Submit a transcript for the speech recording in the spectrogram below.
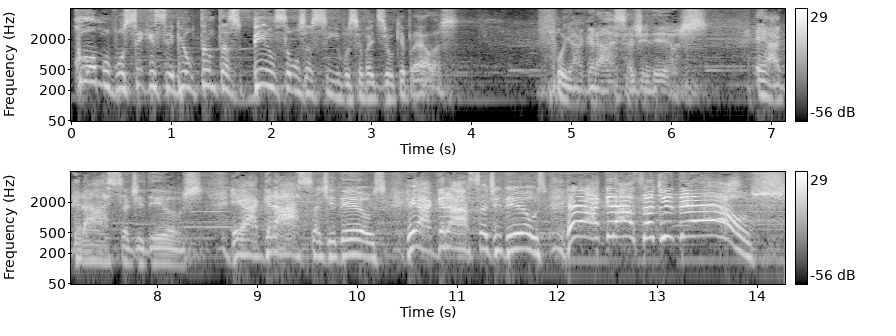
Como você recebeu tantas bênçãos assim? Você vai dizer o que para elas? Foi a graça de Deus. É a graça de Deus, é a graça de Deus, é a graça de Deus, é a graça de Deus.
